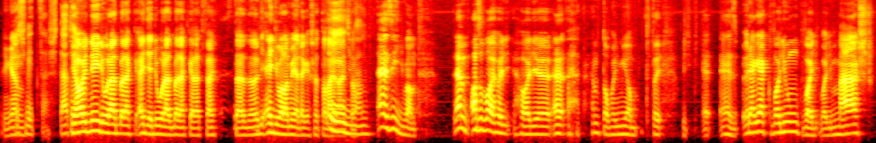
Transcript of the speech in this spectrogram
igen. és vicces. Tehát, Ja, hogy négy órát bele, egy-egy órát bele kellett fektetni, hogy egy valami érdekeset találj így rajta. van. Ez így van. Nem, az a baj, hogy, hogy e, nem tudom, hogy mi a, tehát, hogy, hogy e- ehhez öregek vagyunk, vagy, vagy más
